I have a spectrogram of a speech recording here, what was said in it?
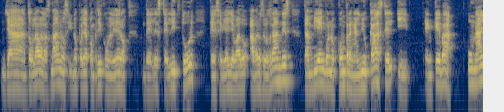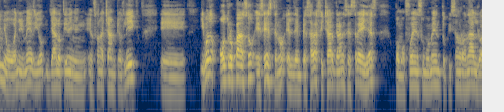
ya doblaba las manos y no podía competir con el dinero del este Leap Tour, que se había llevado a varios de los grandes. También, bueno, compran al Newcastle y ¿en qué va? Un año o año y medio ya lo tienen en, zona Champions League. Eh, y bueno, otro paso es este, ¿no? El de empezar a fichar grandes estrellas como fue en su momento Cristiano Ronaldo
